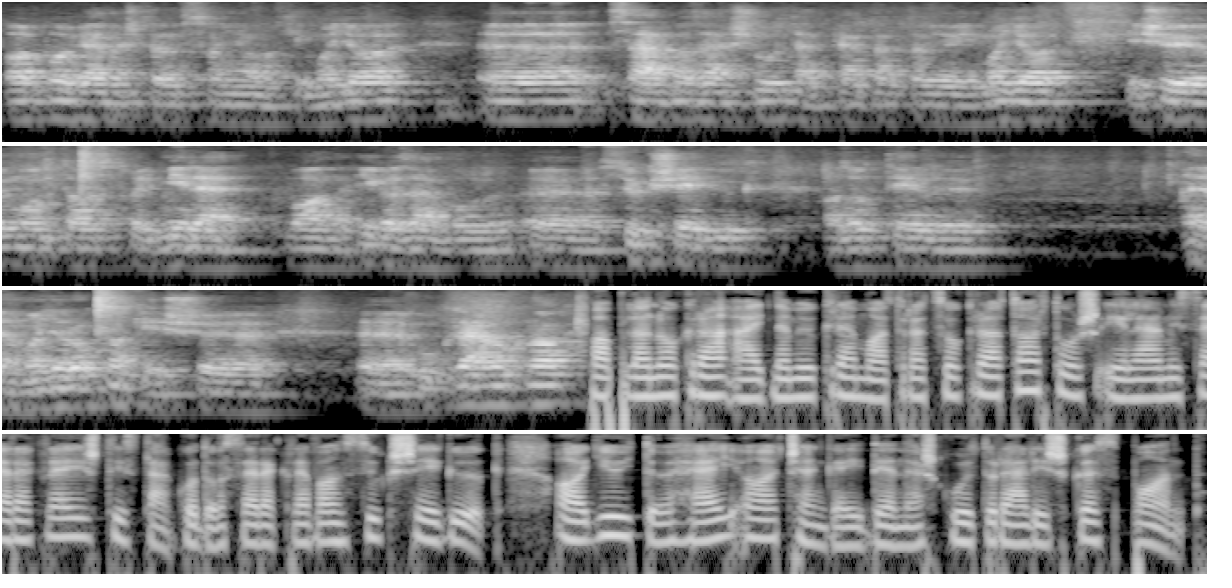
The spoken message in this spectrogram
alpolgármester asszonyjal, aki magyar származású, tehát kárpátaljai magyar, és ő mondta azt, hogy mire van igazából szükségük az ott élő magyaroknak, és ukránoknak. Paplanokra, ágynemükre, matracokra, tartós élelmiszerekre és tisztálkodószerekre van szükségük. A gyűjtőhely a Csengei Dénes Kulturális Központ.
